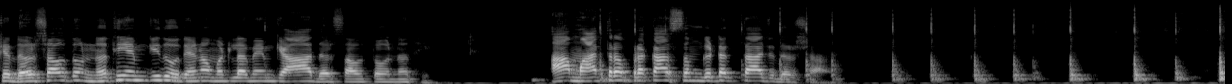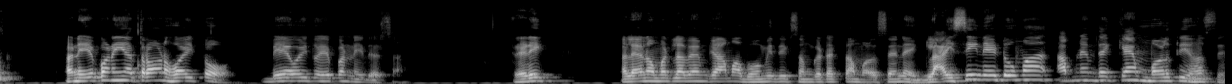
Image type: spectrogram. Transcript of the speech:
કે દર્શાવતો નથી એમ કીધું તેનો મતલબ એમ કે આ દર્શાવતો નથી. આ માત્ર પ્રકાશ સંઘટકતા જ દર્શાવે. અને એ પણ અહીંયા ત્રણ હોય તો, બે હોય તો એ પણ નહીં દર્શાવે. રેડી એટલે એનો મતલબ એમ કે આમાં ભૌમિતિક સમઘટકતા મળશે નહીં. ગ્લાયસિનેટોમાં આપણે એમ થાય કેમ મળતી હશે?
